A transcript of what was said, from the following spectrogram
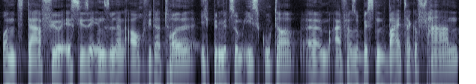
Und dafür ist diese Insel dann auch wieder toll. Ich bin mit so einem E-Scooter ähm, einfach so ein bisschen weitergefahren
